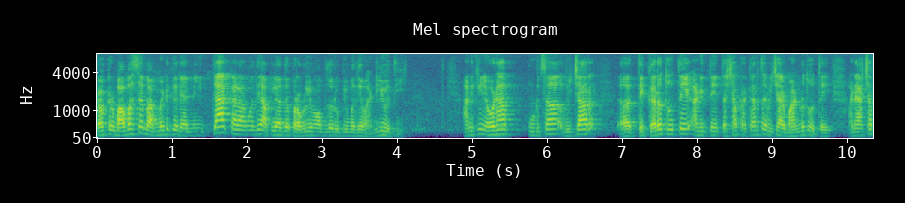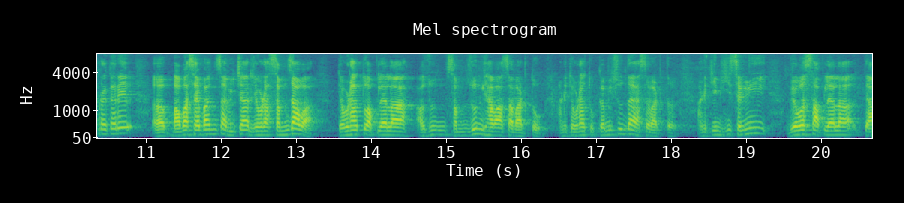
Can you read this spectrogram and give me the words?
डॉक्टर बाबासाहेब आंबेडकर यांनी त्या काळामध्ये आपल्या द प्रॉब्लेम ऑफ द रुपीमध्ये मांडली होती. आणखीन एवढा पुढचा विचार ते करत होते आणि ते तशा प्रकारचा विचार मांडत होते. आणि अशा प्रकारे बाबासाहेबांचा विचार जेवढा समजावा तेवढा तो आपल्याला अजून समजून घ्यावा असा वाटतो आणि तेवढा तो कमी सुद्धा आहे असं वाटतं. आणखीन ही सगळी व्यवस्था आपल्याला त्या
